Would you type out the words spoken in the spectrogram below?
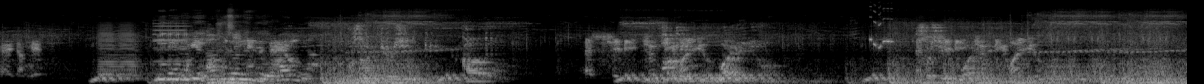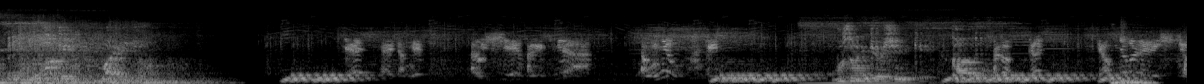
대장님. 미네랄이 업그레이드 완료. 무선 교신기 가도 SCB 준비 확인 완료. 완료 수신 SCB 완료 준비 완료. 확인 완료 예, 대장님. 바로 시행하겠습니다. 명령 확인. 무선 교신기 작업 끝. 명령을 내리시죠.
